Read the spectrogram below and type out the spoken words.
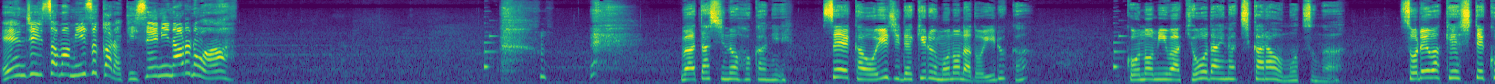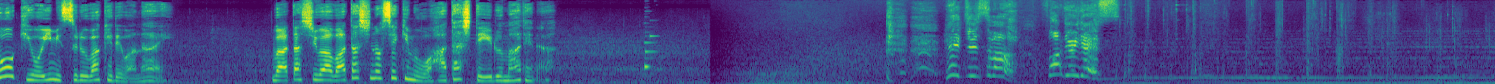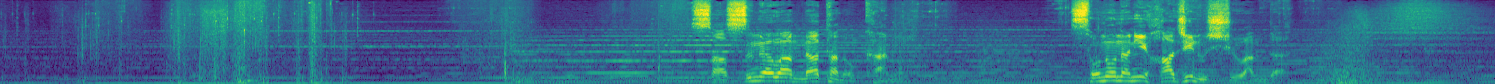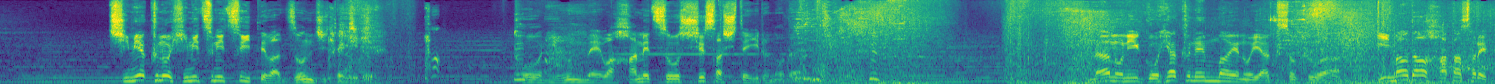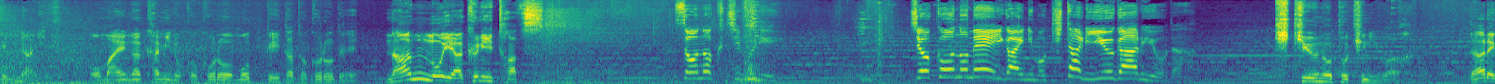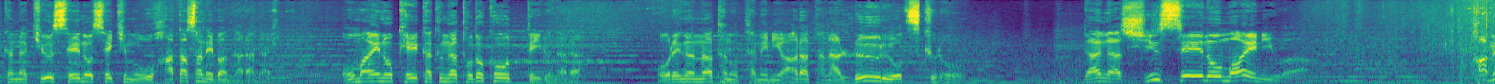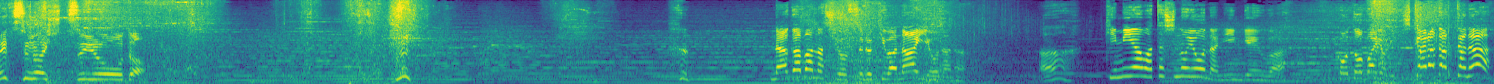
エンジン様自ら犠牲になるのは、私の他に成果を維持できる者などいるか？この身は強大な力を持つが、それは決して好機を意味するわけではない。私は私の責務を果たしているまでだ。エンジン様ファデュイですさすがはナタの神。その名に恥じぬ手腕だ。地脈の秘密については存じている。とうに運命は破滅を示唆しているのだ。なのに500年前の約束は未だ果たされていない。お前が神の心を持っていたところで何の役に立つ？その口ぶり。女皇の命以外にも来た理由があるようだ。気球の時には誰かが旧姓の責務を果たさねばならない。お前の計画が滞っているなら俺がナタのために新たなルールを作ろう。だが神聖の前には破滅が必要だ。長話をする気はないようだな。ああ君や私のような人間は言葉より力だったな。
